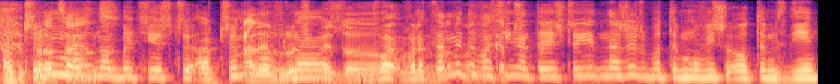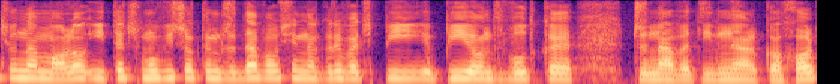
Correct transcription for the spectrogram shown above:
A czym Wracając... można być jeszcze... A czym Ale można... wróćmy do... Wracamy do Wasina, to jeszcze jedna rzecz, bo ty mówisz o tym zdjęciu na molo i też mówisz o tym, że dawał się nagrywać pi pijąc wódkę, czy nawet inny alkohol.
